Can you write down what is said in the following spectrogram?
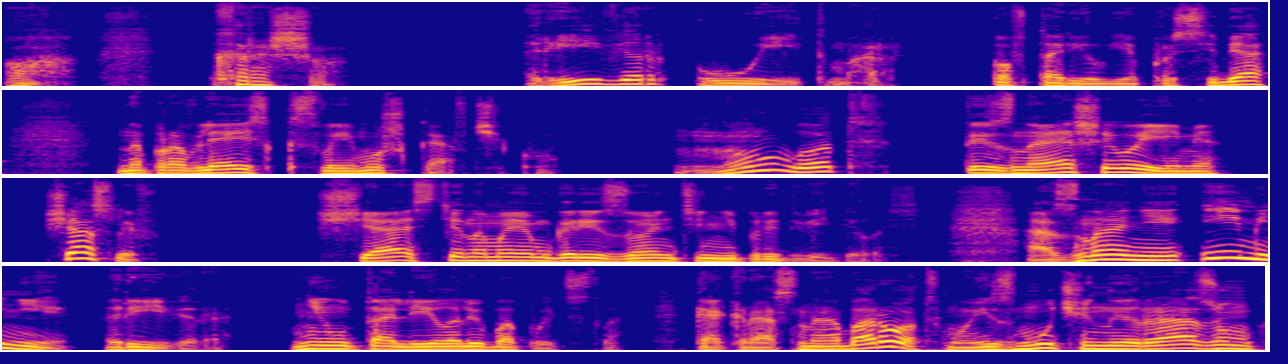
О, хорошо. Ривер Уитмар, повторил я про себя, направляясь к своему шкафчику. Ну вот, ты знаешь его имя. Счастлив? Счастья на моем горизонте не предвиделось. А знание имени Ривера не утолило любопытство. Как раз наоборот, мой измученный разум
